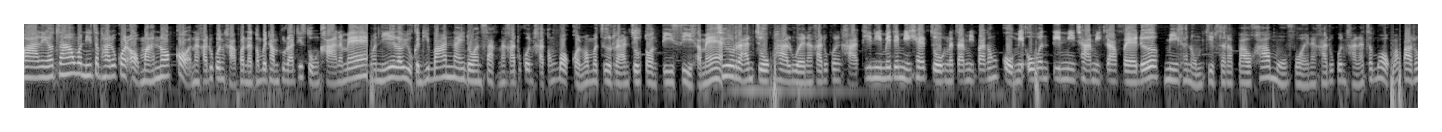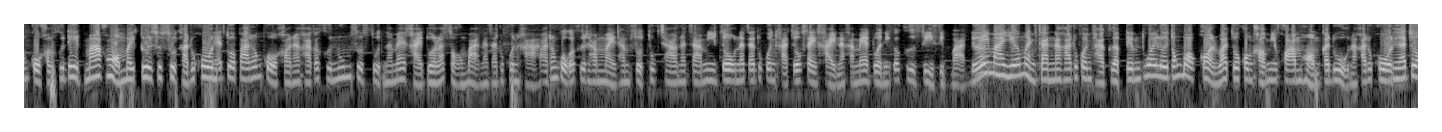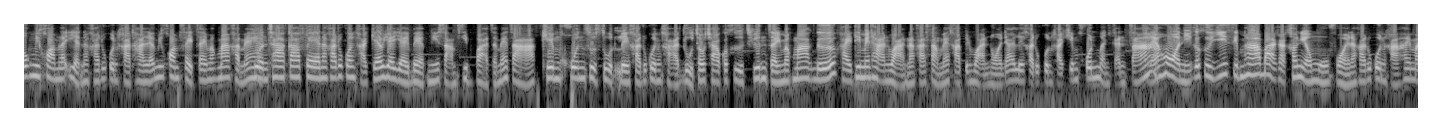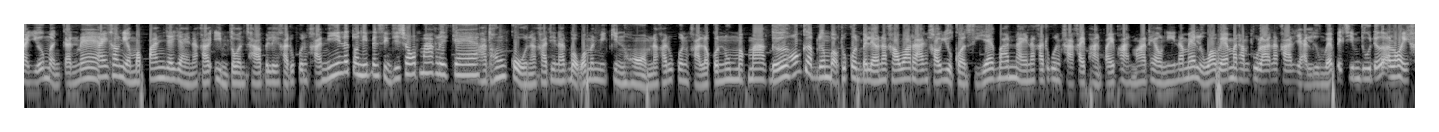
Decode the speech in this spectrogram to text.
มาแล้วจ้าวันนี้จะพาทุกคนออกมานอกเกาะนะคะ ทุกคนค่ะเพราะนันต้องไปทำธุระที่สงขลานะแม่ วันนี้เราอยู่กันที่บ้านนายดอนศักดิ์นะคะ ทุกคนค่ะต้องบอกก่อนว่ามาเจอร้านโจ๊กตอนตีสี่ค่ะแม่ชื่อร้านโจ๊กพารวยนะคะ ทุกคนค่ะที่นี่ไม่ได้มีแค่โจ๊กนะจ๊ะมีปลาท่องโกมีโอวัลตินมีชา มีกาแฟเด้อมีขนมจีบซาลาเปาข้าวหมูฝอยนะคะ ทุกคนค่ะน่าจะบอกว่าปลาท่องโกเขาคือเด็ดมากหอมใบเตยสุดๆค่ะทุกคนและตัวปลาท่องโกเขานะคะ ก็คือนุ่มสุดๆนะแม่ขายตัวละสองบาทนะจ๊ะทุกคนค่ะปลาท่องโกก็คือทำใหม่ทำสดทุกเช้านะจ๊ะมีโจ๊กนะจ๊ะทุกคนค่ะโจ๊กใส่ไข่นะคะ แม่ตัวนี้ก็คือ 40 บาทเด้อมาเเยอะเหมือนกันนะคะทุกคนค่ะเกือบเต็มถ้วยเลยต้องบอกก่อนว่าโจ๊กของเขามีความหอมกระดูกนะคะทุกคนเนื้อโจ๊กมีความละเอียดนะคะทุกคนค่ะทานแล้วมีความใส่ใจมากๆค่ะแม่ส่วนชากาแฟนะคะ ทุกคนค่ะแก้วใหญ่ ๆ แบบนี้ 30 บาทจ้ะแม่จ๋าเข้มข้นสุดๆเลยค่ะ ทุกคนค่ะดูดเช้าๆก็คือชื่นใจมากๆเด้อใครที่ไม่ทานหวานนะคะ สั่งแม่ค้าเป็นหวานน้อยได้เลยค่ะ ทุกคนค่ะเข้มข้นเหมือนกันจ้าและห่อนี้ก็คือ 25 บาทค่ะข้าวเหนียวหมูฝอยนะคะ ทุกคนค่ะให้มาเยอะเหมือนกันแม่ให้ข้าวเหนียวมาปั้นใหญ่ๆนะคะ อิ่มตอนเช้าไปเลยค่ะ ทุกคนค่ะนี่และตัวนี้เป็นสิ่งที่ชอบมากเลยแกปลาท่องโกนะคะ ที่นัดบอกว่ามันมีกลิ่นหอมนะคะ ทุกคนค่ะแล้วก็นุ่มมากๆเด้ออ๋อเกือบลืมบอกทุกคนไปแล้วนะคะ ว่าร้านเขาอยู่ก่อนสี่แยกบ้านในนะคะ ทุกคนค่ะใครผ่านไปผ่านมาแถวนี้นะแม่หรือว่าแวะมาทำธุระนะคะ อย่าลืมแวะไปชิมดูเด้ออร่อยค่ะ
